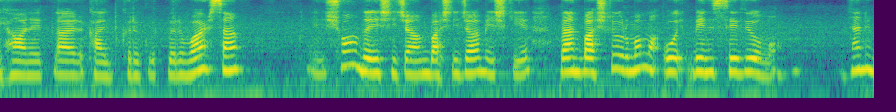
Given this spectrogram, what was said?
ihanetler, kalp kırıklıkları varsa şu anda yaşayacağım, başlayacağım ilişkiye ben başlıyorum ama o beni seviyor mu? Yani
